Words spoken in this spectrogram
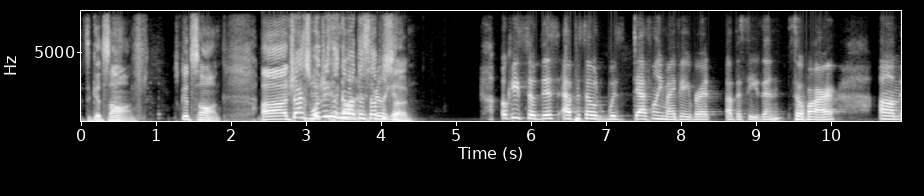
It's a good song. Good song. Uh, Jax, what do you think about this It's really good. episode? Okay, so this episode was definitely my favorite of the season so far. Um,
